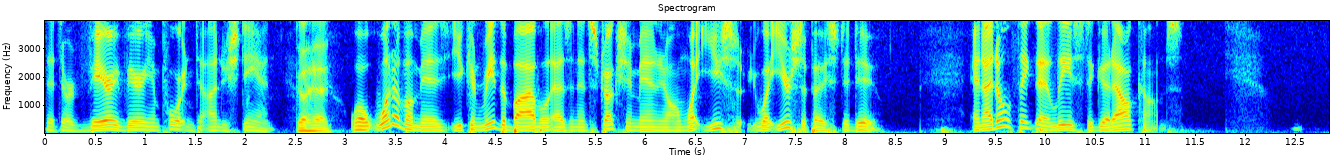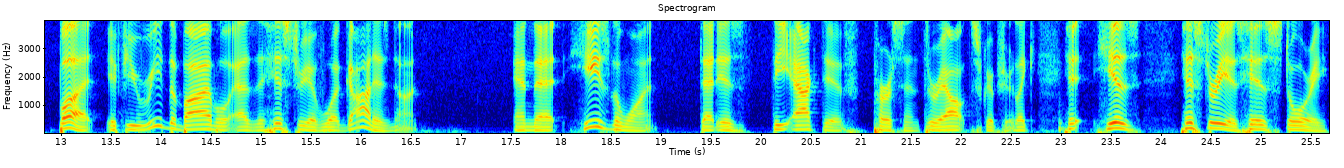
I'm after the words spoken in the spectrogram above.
that are very very important to understand. go ahead. Well, one of them is you can read the Bible as an instruction manual on what you what you're supposed to do, and I don't think that leads to good outcomes. But if you read the Bible as the history of what God has done, and that He's the one that is the active person throughout Scripture, like His history is His story.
